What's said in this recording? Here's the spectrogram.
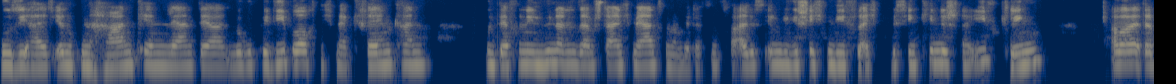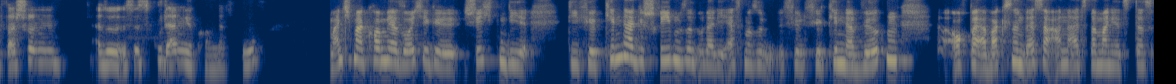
wo sie halt irgendeinen Hahn kennenlernt, der Logopädie braucht, nicht mehr krähen kann und der von den Hühnern in seinem Stall nicht mehr ernst genommen wird. Das sind zwar alles irgendwie Geschichten, die vielleicht ein bisschen kindisch naiv klingen, aber das war schon, also es ist gut angekommen, das Buch. Manchmal kommen ja solche Geschichten, die, die für Kinder geschrieben sind oder die erstmal so für, für Kinder wirken, auch bei Erwachsenen besser an, als wenn man jetzt das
